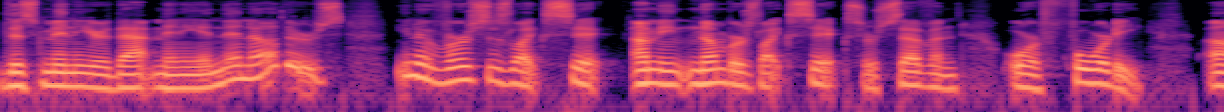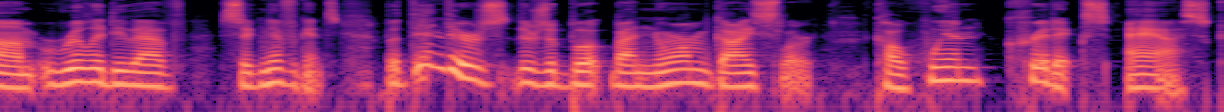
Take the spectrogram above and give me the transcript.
this many or that many. And then others, you know, verses like six, I mean, numbers like six or seven or 40 um, really do have significance. But then there's, there's a book by Norm Geisler called When Critics Ask.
